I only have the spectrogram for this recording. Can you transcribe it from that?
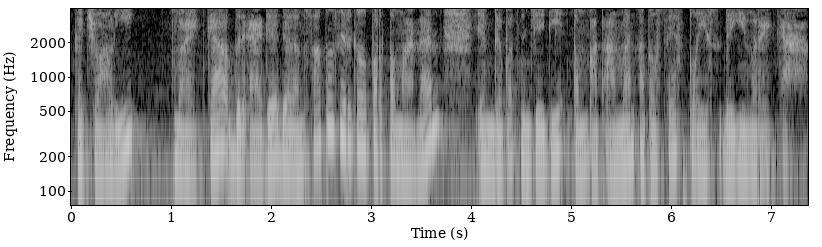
Kecuali mereka berada dalam satu circle pertemanan yang dapat menjadi tempat aman atau safe place bagi mereka.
